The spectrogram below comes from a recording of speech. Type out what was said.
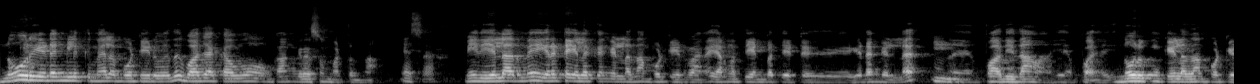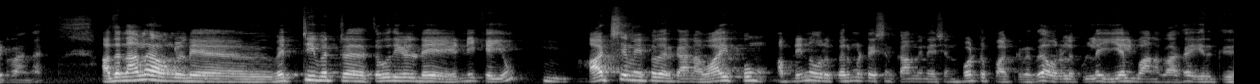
நூறு இடங்களுக்கு மேல போட்டியிடுவது பாஜகவும் காங்கிரஸும் மட்டும்தான். எஸ் சார் மீதி எல்லாருமே இரட்டை இலக்கங்கள்ல தான் போட்டியிடுறாங்க. இருநூத்தி எண்பத்தி எட்டு இடங்கள்ல பாதி தான் நூறுக்கும் கீழே தான் போட்டிடுறாங்க அதனால அவங்களுடைய வெற்றி பெற்ற தொகுதிகளுடைய எண்ணிக்கையும் ஆட்சி அமைப்பதற்கான வாய்ப்பும் அப்படின்னு ஒரு பெர்மிட்டேஷன் காம்பினேஷன் போட்டு பார்க்கிறது அவர்களுக்குள்ள இயல்பானதாக இருக்கு.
